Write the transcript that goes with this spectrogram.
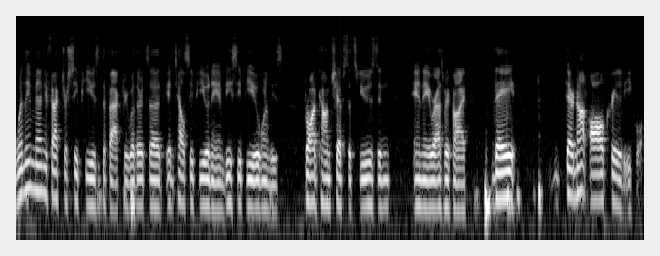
when they manufacture CPUs at the factory, whether it's a Intel CPU, an AMD CPU, one of these Broadcom chips that's used in in a Raspberry Pi, they they're not all created equal.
